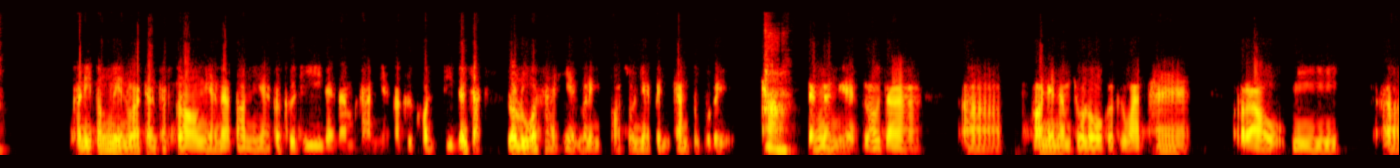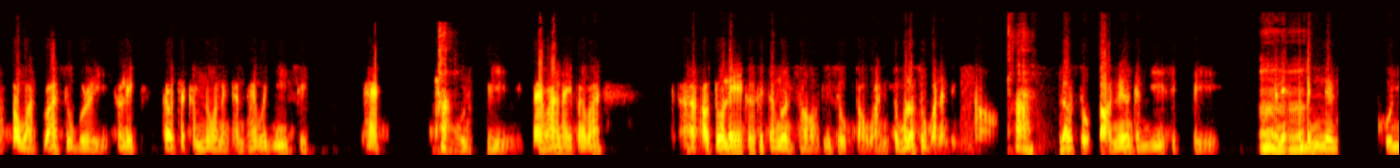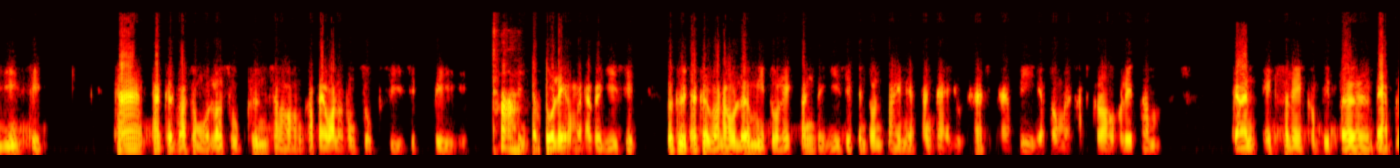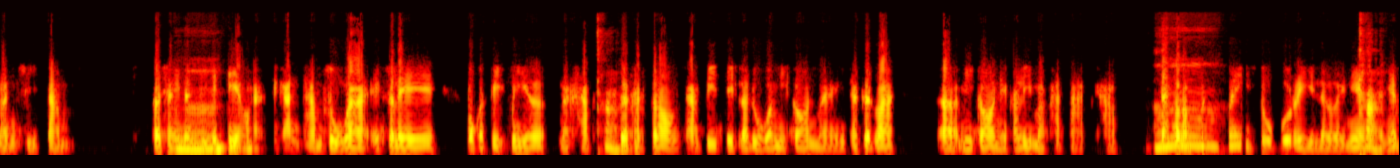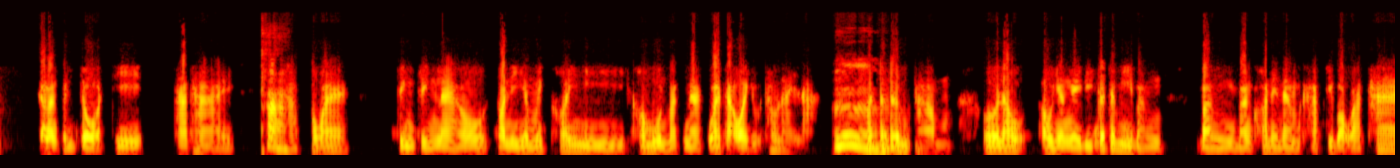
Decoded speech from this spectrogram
คราวนี้ต้องเรียนว่าการคัดกรองเนี่ยนะตอนนี้ก็คือที่แนะนำกันเนี่ยก็คือคนที่เนื่องจากเรารู้ว่าสาเหตุมะเร็งปอดส่วนใหญ่เป็นการสูบบุหรี่ค่ะ ดังนั้นเนี่ยเราจะอ่าข้อแนะนำทั่วโลกก็คือว่าถ้าเรามีอ่าประวัติว่าสูบบุหรี่เขาเรียกเขาจะคำนวณกันได้ว่า 20 แพ็คค่ะคูณปีแปลว่าอะไรแปลว่าอ่าเอาตัวเลขก็คือจำนวนซองที่สูบต่อวัน สมมติเราสูบวันละหนึ่งซองค่ะเราสูบต่อเนื่องกัน 20 ปีอืมอันเนี้ยก็เป็นหนึ่งคูณ 20 ถ้าถ้าเกิดว่าสมมติเราสูบครึ่งซอง ก็แปลว่าเราต้องสูบ 40 ปีค่ะถึงจะตัวเลขออกมาเท่ากับ 20 ก็คือถ้าเกิดว่าเราเริ่มมีตัวเลขตั้งแต่ 20 เป็นต้นไปเนี่ยตั้งแต่อายุ 55 ปีเนี่ยต้องมาคัดกรองเขาเรียกทำการเอ็กซเรย์คอมพิวเตอร์แบบรังสีต่ำก็ใช้รังสีอืมนิดเดียวนะในการทำสูงกว่าเอ็กซเรย์ปกติไม่เยอะนะครับค่ะเพื่อคัดกรอง 3 ปีติดแล้วดูว่ามีก้อนไหม ถ้าเกิดว่าเอ่อมีก้อนเนี่ยก็รีบมาผ่าตัดครับ แต่สำหรับคนที่ไม่สูบบุหรี่เลยเนี่ยค่ะอันเนี้ยกำลังเป็นโจทย์ที่ท้าทาย ค่ะ นะครับ เพราะว่าจริง ๆ แล้วตอนนี้ยังไม่ค่อยมีข้อมูลมากนัก ว่าจะเอาอายุเท่าไหร่ล่ะ อืม ว่าจะเริ่มทำเออ แล้วเอายังไงดีก็จะมีบางบางบางข้อแนะนำครับ ที่บอกว่าถ้า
